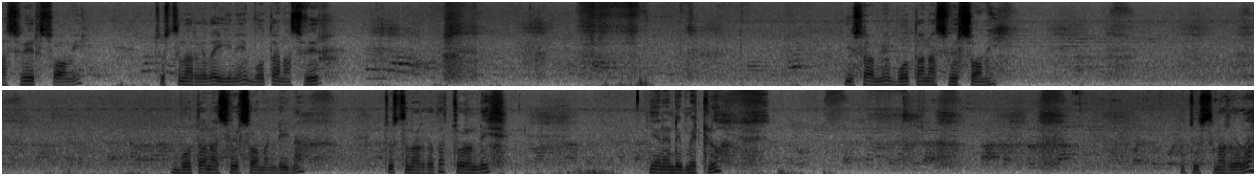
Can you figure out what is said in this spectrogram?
అస్వీర్ స్వామి. చూస్తున్నారు కదా ఈయనే భూతాన్ అస్వీర్ ఈ స్వామి భూతాన్ స్వామి. భూతాన్ స్వామి అండి ఈయన. చూస్తున్నారు కదా చూడండి. ఏనండి మెట్లు. చూస్తున్నారు కదా.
